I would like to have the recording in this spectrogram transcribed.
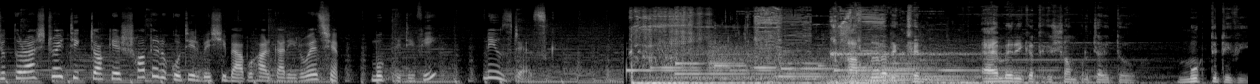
যুক্তরাষ্ট্রে টিকটকের সতেরো কোটির বেশি ব্যবহারকারী রয়েছেন মুক্তি টিভি, নিউজ ডেস্ক। আপনারা দেখছেন আমেরিকা থেকে সম্প্রচারিত মুক্তি টিভি।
